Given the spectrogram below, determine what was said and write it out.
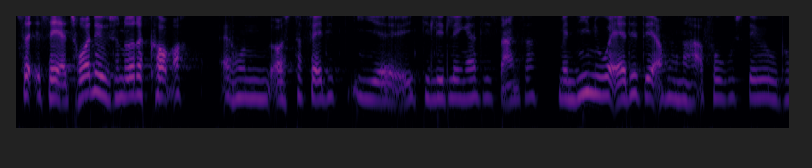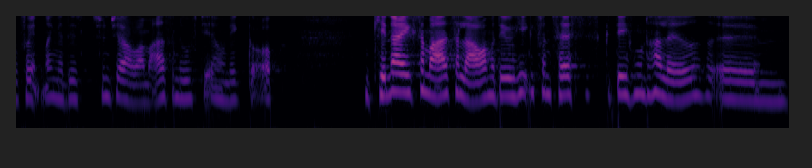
Så, så jeg tror, det er jo sådan noget, der kommer, at hun også tager fat i, i, øh, i de lidt længere distancer. Men lige nu er det der, hun har fokus. Det er jo på forandring, og det synes jeg var meget fornuftigt, at hun ikke går op. Nu kender jeg ikke så meget til Laura, men det er jo helt fantastisk, det hun har lavet. Øhm,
